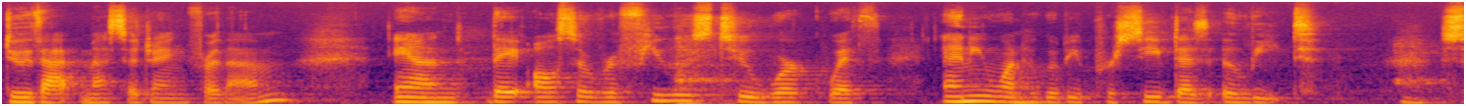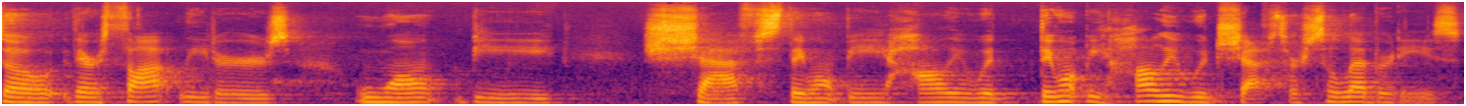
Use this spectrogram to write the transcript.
do that messaging for them. And they also refuse to work with anyone who would be perceived as elite. Hmm. So their thought leaders won't be chefs, they won't be Hollywood, they won't be Hollywood chefs or celebrities,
